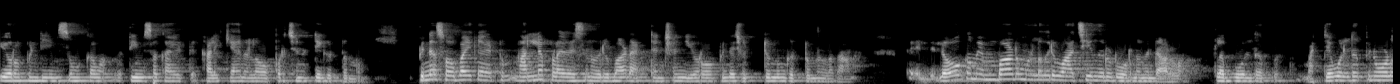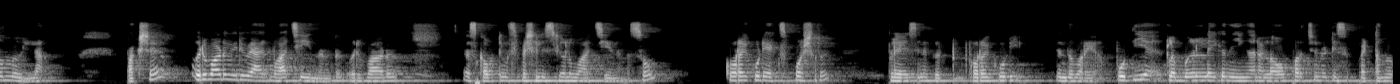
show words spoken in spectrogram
യൂറോപ്യൻ ടീംസും ഒക്കെ ടീംസൊക്കെ ആയിട്ട് കളിക്കാനുള്ള ഓപ്പർച്യൂണിറ്റി കിട്ടുന്നു. പിന്നെ സ്വാഭാവികമായിട്ടും നല്ല പ്ലെയേഴ്സിന് ഒരുപാട് അറ്റൻഷൻ യൂറോപ്പിന്റെ ചുറ്റുമും കിട്ടും എന്നുള്ളതാണ് ലോകമെമ്പാടുമുള്ളവർ വാച്ച് ചെയ്യുന്ന ഒരു ടൂർണമെന്റ് ആണല്ലോ. ക്ലബ് വേൾഡ് കപ്പ് മറ്റേ വേൾഡ് കപ്പിനോളൊന്നുമില്ല പക്ഷേ ഒരുപാട് പേര് വാച്ച് ചെയ്യുന്നുണ്ട്. ഒരുപാട് സ്കൗട്ടിംഗ് സ്പെഷ്യലിസ്റ്റുകൾ വാച്ച് ചെയ്യുന്നുണ്ട്. സോ കുറേ കൂടി എക്സ്പോഷർ പ്ലേയേഴ്സിന് കിട്ടും. കുറേ കൂടി എന്താ പറയുക പുതിയ ക്ലബ്ബുകളിലേക്ക് നീങ്ങാനുള്ള ഓപ്പർച്യൂണിറ്റീസ് പെട്ടെന്ന്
